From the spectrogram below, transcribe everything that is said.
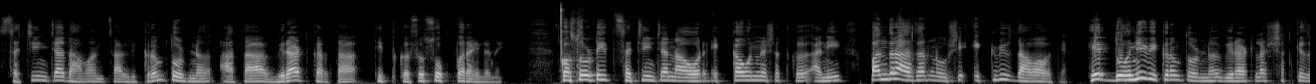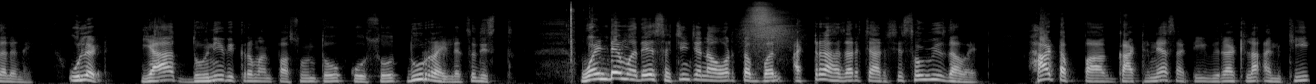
सचिनच्या धावांचा विक्रम तोडणं आता विराट करता तितकंसं सोपं राहिलं नाही. कसोटीत सचिनच्या नावावर एक्कावन्न शतकं आणि पंधरा हजार नऊशे एकवीस धावा होत्या. हे दोन्ही विक्रम तोडणं विराटला शक्य झालं नाही. उलट या दोन्ही विक्रमांपासून तो कोसो दूर राहिल्याचं दिसतं. वन डेमध्ये सचिनच्या नावावर तब्बल अठरा हजार चारशे सव्वीस धावा आहेत. हा टप्पा गाठण्यासाठी विराटला आणखी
